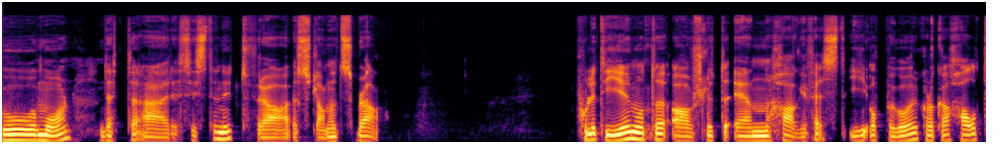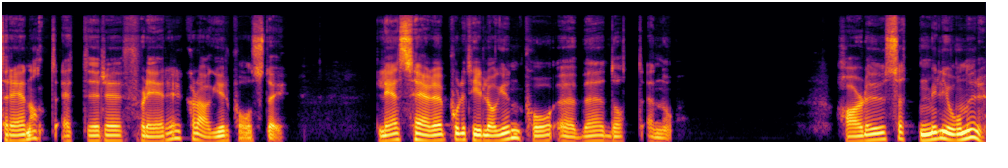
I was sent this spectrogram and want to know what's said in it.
God morgen, dette er siste nytt fra Østlandets Blad. Politiet måtte avslutte en hagefest i Oppegård klokka halv tre natt etter flere klager på støy. Les hele politiloggen på øb.no. Har du 17 millioner?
